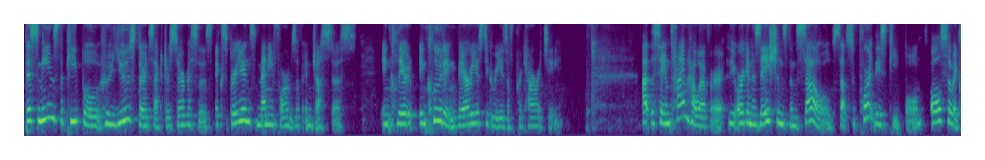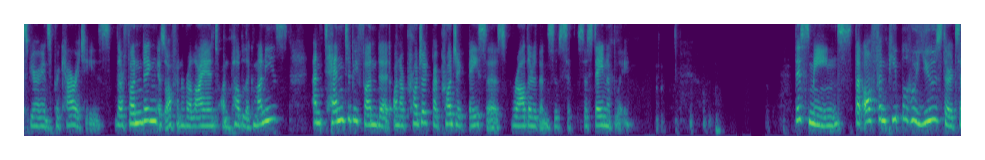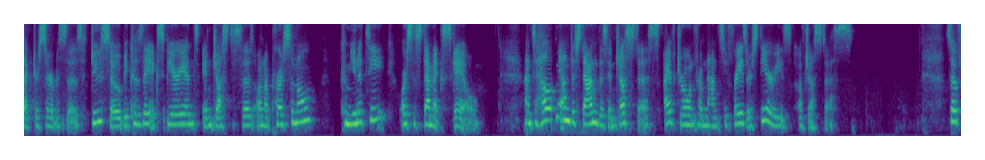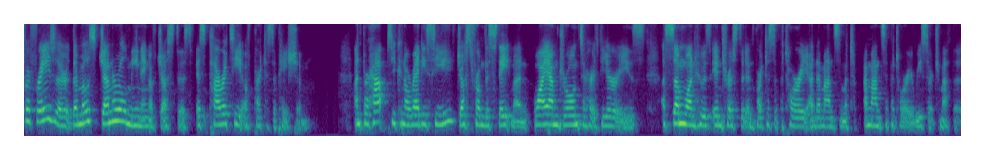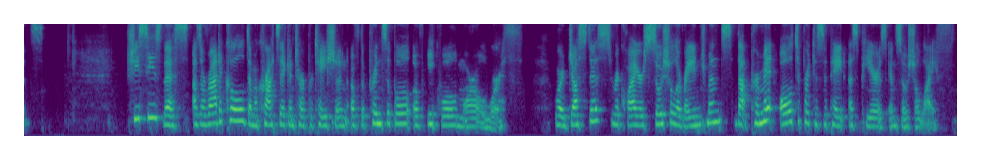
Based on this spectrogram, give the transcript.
This means the people who use third sector services experience many forms of injustice, including various degrees of precarity. At the same time, however, the organizations themselves that support these people also experience precarities. Their funding is often reliant on public monies and tend to be funded on a project by project basis rather than su sustainably. This means that often people who use third sector services do so because they experience injustices on a personal, community, or systemic scale. And to help me understand this injustice, I've drawn from Nancy Fraser's theories of justice. So for Fraser, the most general meaning of justice is parity of participation. And perhaps you can already see just from the statement why I'm drawn to her theories as someone who is interested in participatory and emancipatory research methods. She sees this as a radical democratic interpretation of the principle of equal moral worth, where justice requires social arrangements that permit all to participate as peers in social life.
